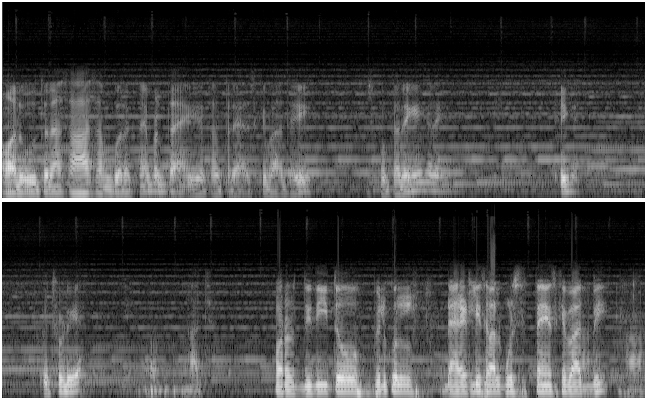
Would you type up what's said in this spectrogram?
और उतना साहस हमको रखना ही पड़ता है। ये सब प्रयास की बात है ही। उसको करेंगे करेंगे। ठीक है? कुछ छूट गया? अच्छा। और दीदी तो बिल्कुल डायरेक्टली सवाल पूछ सकते हैं इसके बाद भी। हाँ।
